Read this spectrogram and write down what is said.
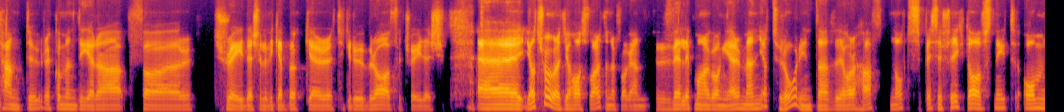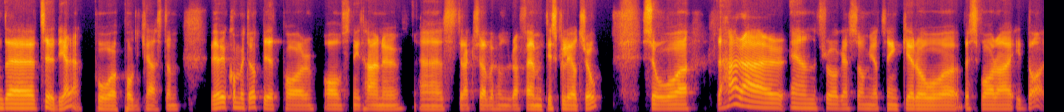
kan du rekommendera för traders eller vilka böcker tycker du är bra för traders? Eh, jag tror att jag har svarat den här frågan väldigt många gånger, men jag tror inte att vi har haft något specifikt avsnitt om det tidigare på podcasten. Vi har ju kommit upp i ett par avsnitt här nu, eh, strax över 150 skulle jag tro. Så eh, det här är en fråga som jag tänker att besvara idag.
